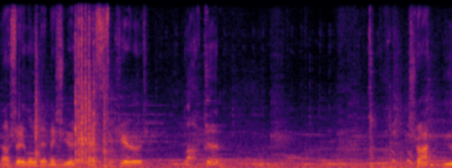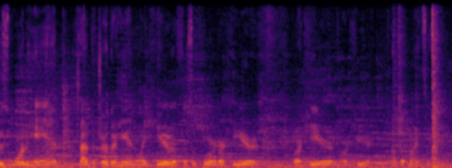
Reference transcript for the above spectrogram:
I'll show you a little bit. Make sure you're nice and secured, locked in. Try use one hand. Try to put your other hand like here for support, or here, or here, or here. I'll put mine here.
